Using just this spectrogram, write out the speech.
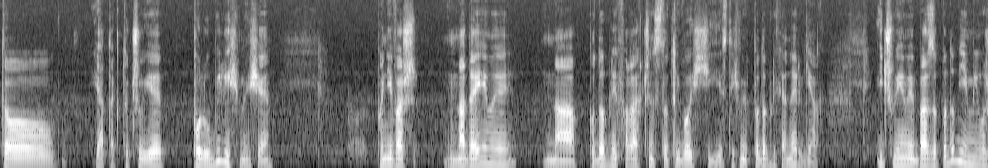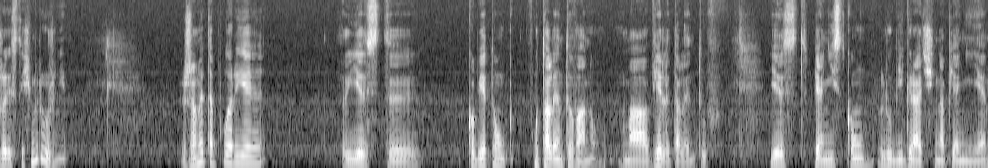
to ja tak to czuję, polubiliśmy się, ponieważ nadajemy na podobnych falach częstotliwości, jesteśmy w podobnych energiach i czujemy bardzo podobnie, mimo że jesteśmy różni. Jeanetta Poirier jest y, kobietą utalentowaną, ma wiele talentów. Jest pianistką, lubi grać na pianinie.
